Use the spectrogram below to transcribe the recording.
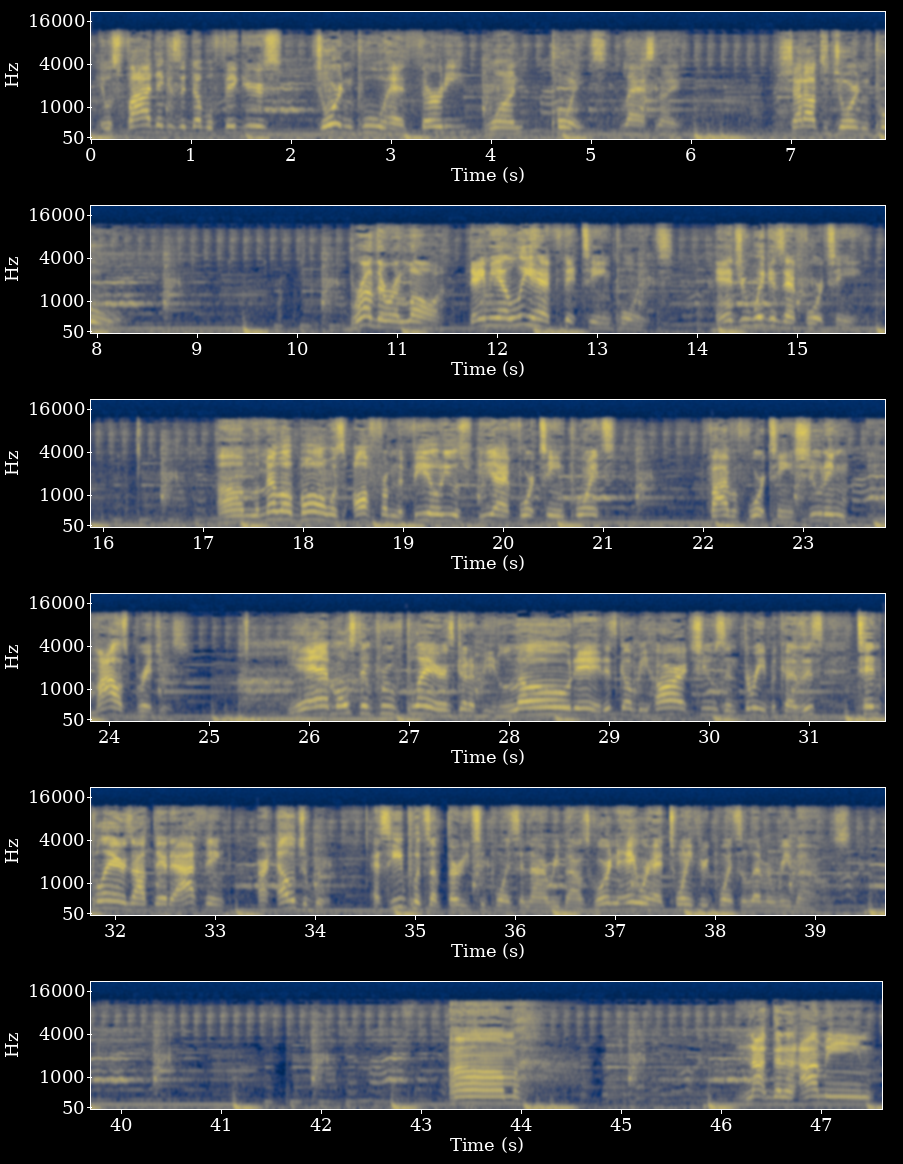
It was five niggas in double figures. Jordan Poole had 31 points last night. Shout out to Jordan Poole. Brother in law, Damian Lee had 15 points. Andrew Wiggins had 14. Um, Lamelo Ball was off from the field. He was he had 14 points, five of 14 shooting. Miles Bridges, yeah, most improved player is gonna be loaded. It's gonna be hard choosing three because there's 10 players out there that I think are eligible. As he puts up 32 points and nine rebounds. Gordon Hayward had 23 points, 11 rebounds. Um not gonna i mean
